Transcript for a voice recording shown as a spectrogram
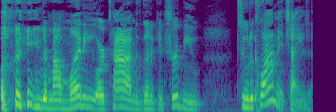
either my money or time is going to contribute to the climate changing.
